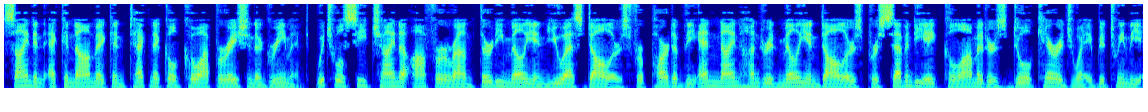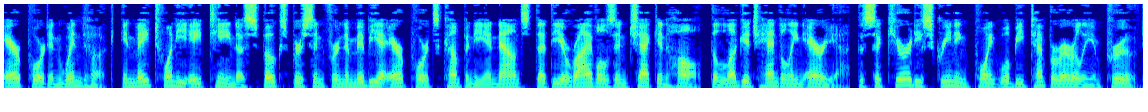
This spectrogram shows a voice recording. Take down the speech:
signed an economic and technical cooperation agreement, which will see China offer around 30 million US dollars for part of the N900 million dollars per 78 kilometers dual carriageway between the airport and Windhoek. In May 2018, a spokesperson for Namibia Airports Company announced that the arrivals and check-in hall, the luggage handling area, the security screening point will be temporarily improved.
